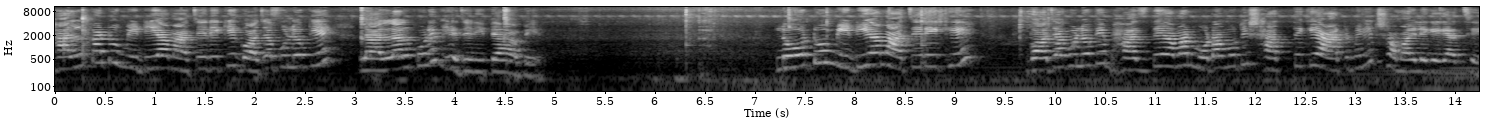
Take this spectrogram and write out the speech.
হালকা টু মিডিয়াম আঁচে রেখে গজাগুলোকে লাল লাল করে ভেজে নিতে হবে। লো টু মিডিয়াম আঁচে রেখে গজাগুলোকে ভাজতে আমার মোটামুটি সাত থেকে আট মিনিট সময় লেগে গেছে।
